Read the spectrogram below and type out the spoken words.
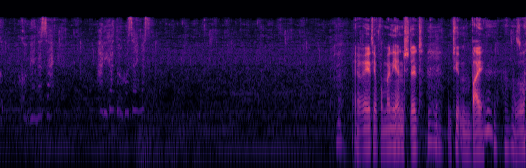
ごごめんなさい。ありがとうございます。Er redet hier von Manieren, stellt einen Typen bei. Also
